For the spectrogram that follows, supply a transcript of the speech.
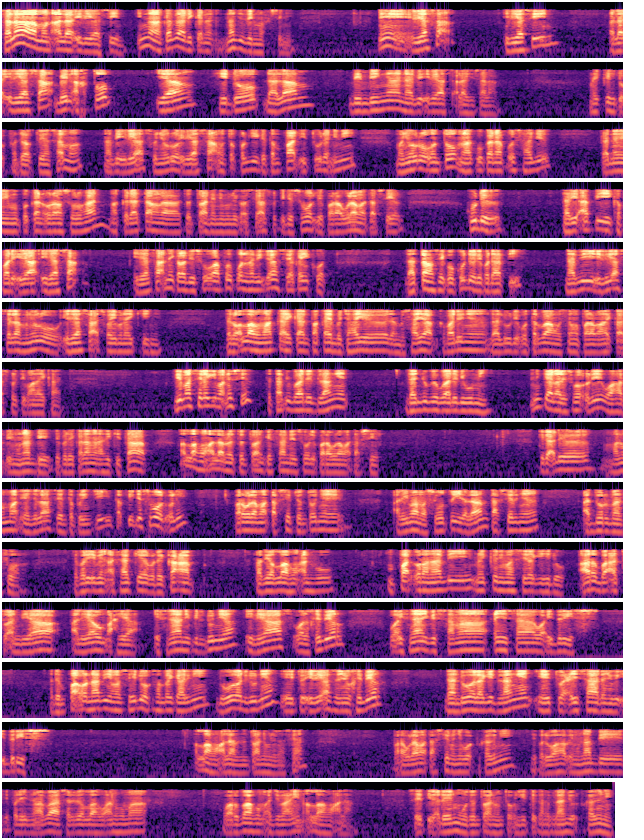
Salamun ala Ilyasin Inna kadzalika najzil muhsinin Ni Ilyasa Ilyasin Ala Ilyasa bin Akhtub Yang hidup dalam Bimbingan Nabi Ilyas alaihissalam Mereka hidup pada waktu yang sama. Nabi Ilyas menyuruh Ilyasa untuk pergi ke tempat itu dan ini. Menyuruh untuk melakukan apa sahaja. Kerana ini merupakan orang suruhan Maka datanglah tuan-tuan yang dimulikkan Seperti disebut oleh para ulama tafsir. Kuda dari api kepada Ilyasak Ilyasak ni kalau disuruh apa pun Nabi Ilyas dia akan ikut. Datang seekor kuda daripada api. Nabi Ilyas telah menyuruh Ilyasak supaya menaikinya Lalu Allah memakaikan pakaian bercahaya dan bersayap kepadanya Lalu dia pun terbang bersama para malaikat seperti malaikat. Dia masih lagi manusia Tetapi berada di langit Dan juga berada di bumi. Ini kan disebut oleh Wahab bin Munabih Daripada kalangan ahli kitab. Allahu'alam dan tuan-tuan kisah disebut oleh para ulama tafsir. Tidak ada maklumat yang jelas yang terperinci tapi disebut oleh para ulama tafsir. Contohnya Al-Imam Masyuti dalam tafsirnya Ad-Dur Mansur daripada Ibn Asakir daripada Ka'ab radhiyallahu anhu empat orang nabi mereka ni masih lagi hidup. Arba'atu anbiya al-yawm ahya. Ithnani fil dunya Ilyas wal Khidir wa ithnani bis sama Isa wa Idris. Ada empat orang nabi yang masih hidup sampai ke hari ini dua di dunia iaitu Ilyas dan Khidir dan dua lagi di langit iaitu Isa dan juga Idris. Allahu a'lam tuan-tuan dan puan Para ulama tafsir menyebut perkara ini daripada Wahab bin Nabi, daripada Ibn Abbas radhiyallahu anhuma wardahum ajma'in Allahu a'lam. Saya tidak ada ilmu tuan-tuan untuk menceritakan lebih lanjut perkara ini.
